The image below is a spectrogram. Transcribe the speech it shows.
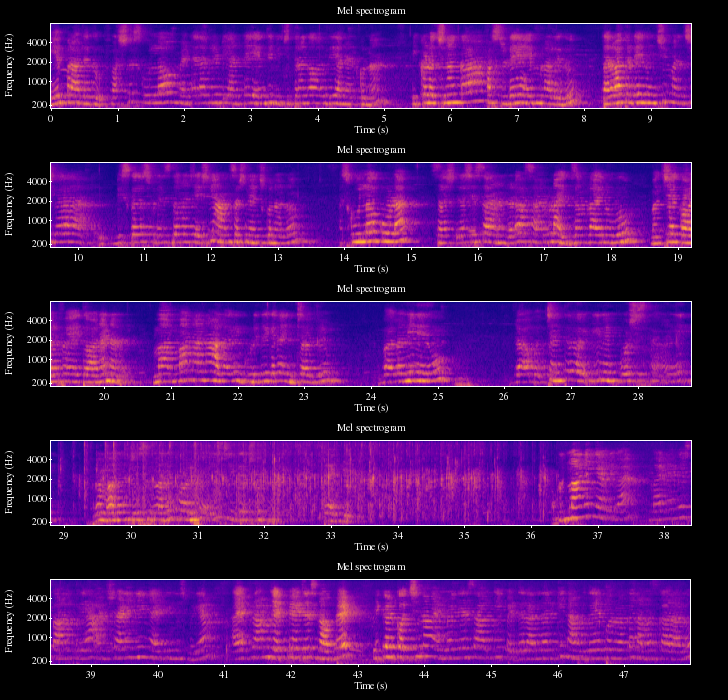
ఏం రాలేదు. ఫస్ట్ స్కూల్లో మెంటల్ అబిలిటీ అంటే ఏంది? విచిత్రంగా ఉంది అని అనుకున్నా. ఇక్కడ వచ్చినాక ఫస్ట్ డే ఏం రాలేదు. తర్వాత డే నుంచి మంచిగా డిస్కస్ ఫ్రెండ్స్తోనే చేసి ఆన్సర్స్ నేర్చుకున్నాను. స్కూల్లో కూడా సర్- రషీద్ సార్ అంటాడు ఆ సార్ కూడా ఎగ్జామ్ రాయి నువ్వు మంచిగా క్వాలిఫై అవుతావు అని అన్నాడు. మా అమ్మ నాన్న అలాగే గుడి దగ్గర ఇన్ఛార్జ్ వాళ్ళని నేను జాబ్ వచ్చేంత వరకు నేను పోషిస్తాను. ప్రమాణం చేస్తున్నాను క్వాలిఫై చేసి తెచ్చుకుంటున్నాను thank you Good morning everyone. My name is Bhanupriya. I studying in 8th English medium. I am from ZPHS Nowpet. ఇక్కడికి వచ్చిన ఎమ్మెల్యే సార్కి పెద్దలందరికీ నా హృదయపూర్వక నమస్కారాలు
